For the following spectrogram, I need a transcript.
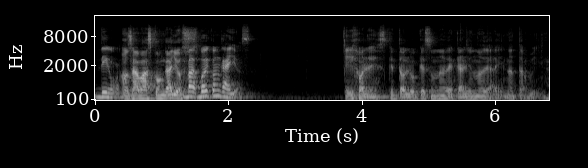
Digo, O sea, vas con gallos. va- voy con Gallos. Híjole, es que Toluca es una de cal y una de arena también.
